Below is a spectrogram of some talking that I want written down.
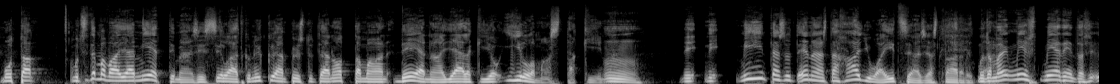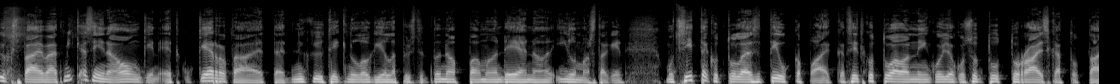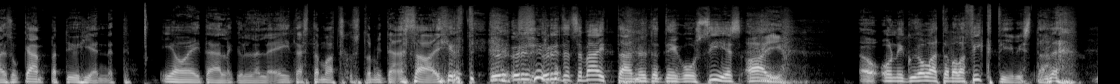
Mutta, mutta sitä mä vaan jäin miettimään siis sillä että kun nykyään pystytään ottamaan DNA-jälki jo ilmastakin, mm. niin, niin mihin tässä nyt enää sitä hajua itse asiassa tarvitaan? Mutta mä mietin tuossa yksi päivä, että mikä siinä onkin, että kun kerrotaan, että nykyteknologialla pystyt nappaamaan DNAn ilmastakin, mutta sitten kun tulee se tiukka paikka, sitten kun tuolla on niin kuin joku sun tuttu raiskattu tai sun kämppä tyhjennetty, joo ei täällä kyllä, ei tästä matskusta mitään saa irti. Y- yrit, yrität sä väittää nyt, että niinku CSI on niinku jollain tavalla fiktiivistä?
